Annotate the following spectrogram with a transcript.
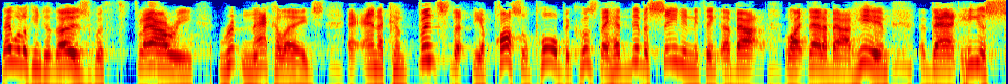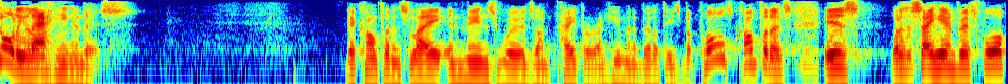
They were looking to those with flowery written accolades and are convinced that the apostle Paul, because they had never seen anything about, like that about him, that he is sorely lacking in this. Their confidence lay in men's words on paper, on human abilities. But Paul's confidence is, what does it say here in verse 4?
